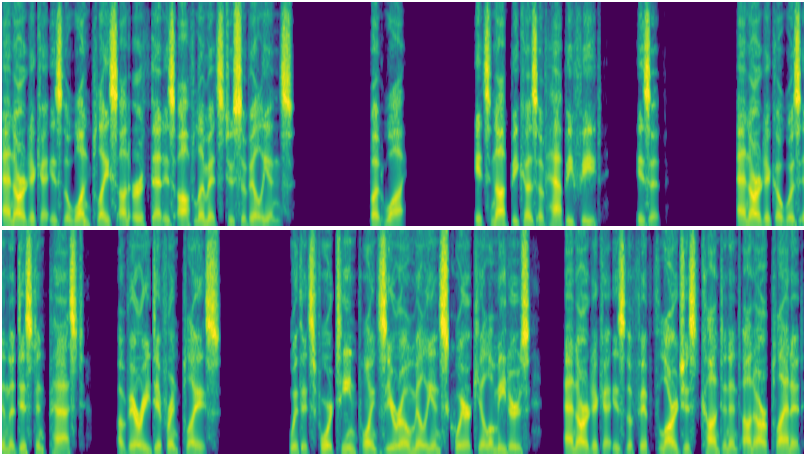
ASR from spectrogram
Antarctica is the one place on Earth that is off limits to civilians. But why? It's not because of happy feet, is it? Antarctica was in the distant past, a very different place. With its 14.0 million square kilometers, Antarctica is the fifth largest continent on our planet,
